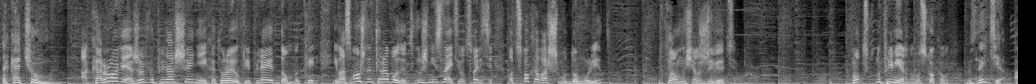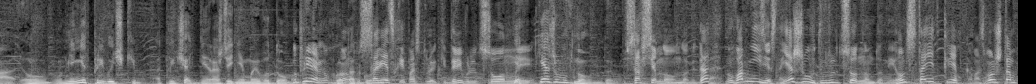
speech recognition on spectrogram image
Так о чем мы? О корове, о жертвоприношении, которое укрепляет дом. И, возможно, это работает. Вы же не знаете. Вот смотрите, вот сколько вашему дому лет, в котором вы сейчас живете? Вот, ну, примерно, ну сколько вот? Вы знаете, а, э, у меня нет привычки отмечать день рождения моего дома. Ну, примерно, год какой? от года. советской постройки, дореволюционной. Нет, я живу в новом доме. В совсем новом доме, да? Ну, вам неизвестно. Я живу в революционном доме, и он стоит крепко. Возможно, там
